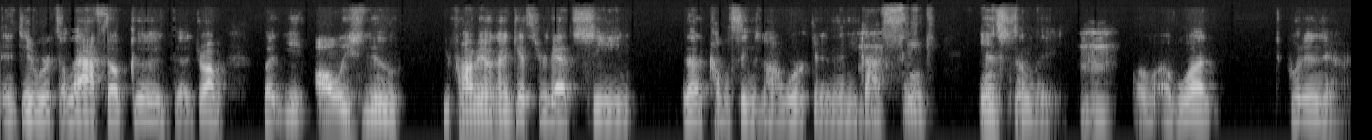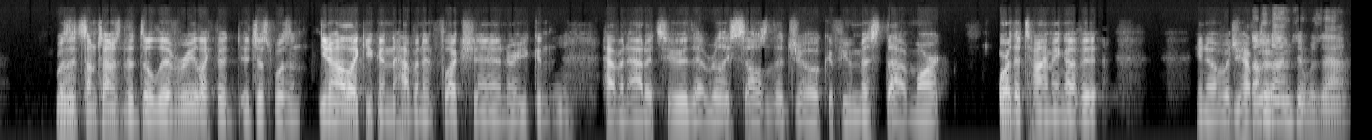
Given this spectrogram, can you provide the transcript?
it did work. The laugh felt good. The drama, but you always knew you're probably not going to get through that scene without a couple things not working, and then you got to think instantly Mhm. of, of what to put in there. Was it sometimes the delivery, like the it just wasn't? You know how like you can have an inflection or you can Mhm. Have an attitude that really sells the joke. If you missed that mark or the timing of it, You know, would you have Sometimes to? it was that.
